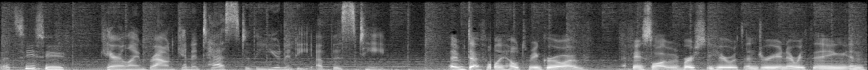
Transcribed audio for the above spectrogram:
that's Cece. Caroline Brown can attest to the unity of this team. They've definitely helped me grow. I've faced a lot of adversity here with injury and everything, and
